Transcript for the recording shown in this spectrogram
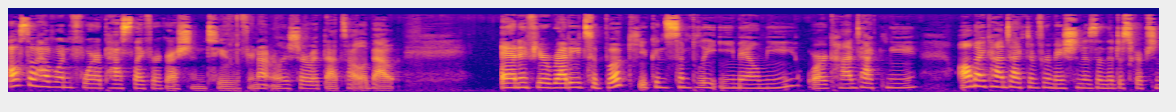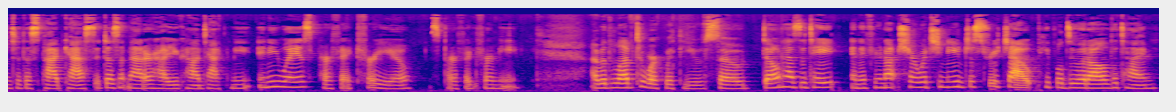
also have one for past life regression too, if you're not really sure what that's all about. And if you're ready to book, you can simply email me or contact me all my contact information is in the description to this podcast. It doesn't matter how you contact me. Any way is perfect for you, it's perfect for me. I would love to work with you, so don't hesitate. And if you're not sure what you need, just reach out. People do it all the time.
